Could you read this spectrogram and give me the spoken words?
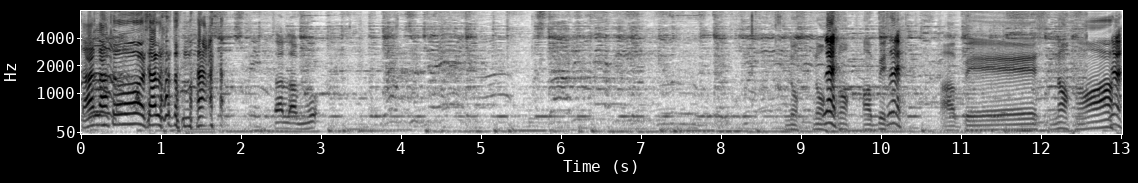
Salah tuh, salah tuh, Mak. Salam bu. No, no, Nah. no, habis. Nah, Habis. No, no. nah.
